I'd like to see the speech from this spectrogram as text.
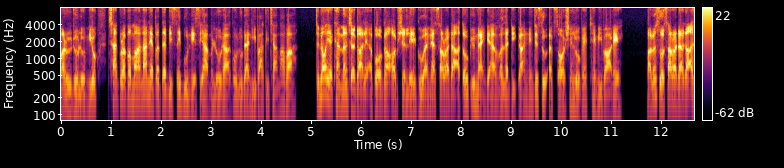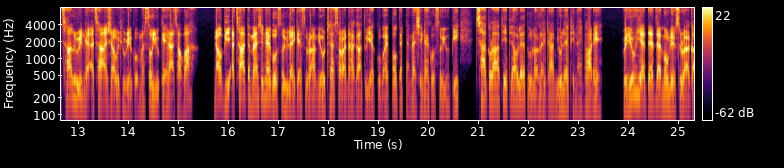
မာရူတို့လိုမျိုးချာကရာပမာဏနဲ့ပတ်သက်ပြီးစိတ်ပူနေစရာမလိုတာကိုလူတိုင်းဒီပါသိကြမှာပါကျွန်တော်ရဲ့ခံမှန်းချက်ကလည်းအပေါ်က option ၄ခုအနက် Sarada အသုံးပြုနိုင်တဲ့ ability က ninjutsu absorption လို့ပဲထင်မိပါတယ်။ဘာလို့ဆို Sarada ကအခြားလူတွေနဲ့အခြားအရာဝတ္ထုတွေကိုမဆုပ်ယူခဲ့တာကြောင့်ပါ။နောက်ပြီးအခြား dimensional ကိုဆုပ်ယူလိုက်တဲ့ဆိုတာမျိုးထက် Sarada ကသူ့ရဲ့ကိုယ်ပိုင် pocket dimensional ကိုဆုပ်ယူပြီး chakra အဖြစ်ပြောင်းလဲသူလော်လိုက်တာမျိုးလည်းဖြစ်နိုင်ပါတယ်။ Ryu ရဲ့တဲတဲမုံတွေဆိုတာက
